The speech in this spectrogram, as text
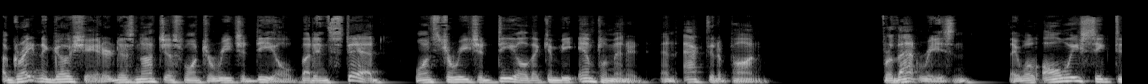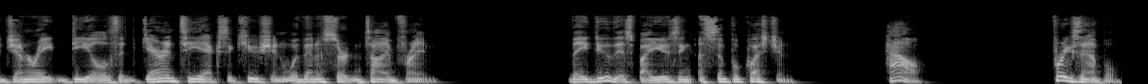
A great negotiator does not just want to reach a deal, but instead wants to reach a deal that can be implemented and acted upon. For that reason, they will always seek to generate deals that guarantee execution within a certain time frame. They do this by using a simple question. How? For example,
